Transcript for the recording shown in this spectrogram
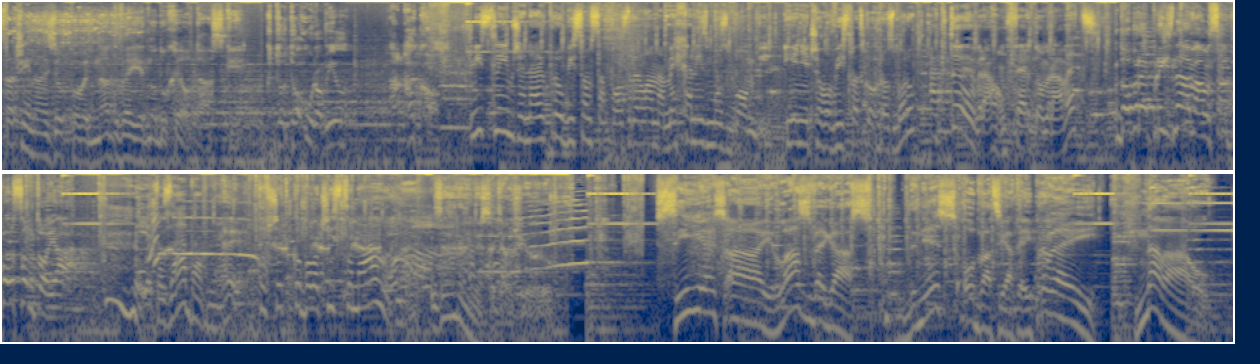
Stačí nájsť odpoveď na dve jednoduché otázky. Kto to urobil a ako? Myslím, že najprv by som sa pozrela na mechanizmus bomby. Je niečo vo výsledkoch rozboru? A kto je vrahom Ferdo Mravec? Dobre, priznávam sa, bol som to ja. Hm, je to zábavné. Hej. To všetko bolo čisto náhodné. Zahrajme sa ďalšiu hru. CSI Las Vegas. Dnes o 21. na Wow.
